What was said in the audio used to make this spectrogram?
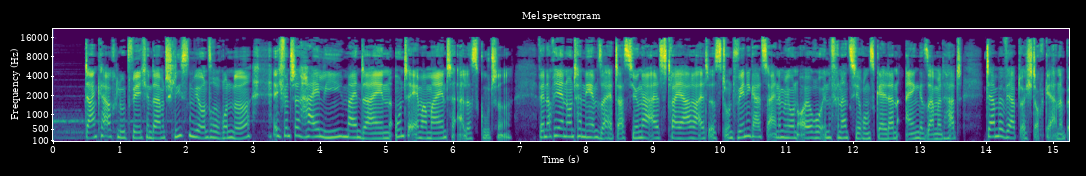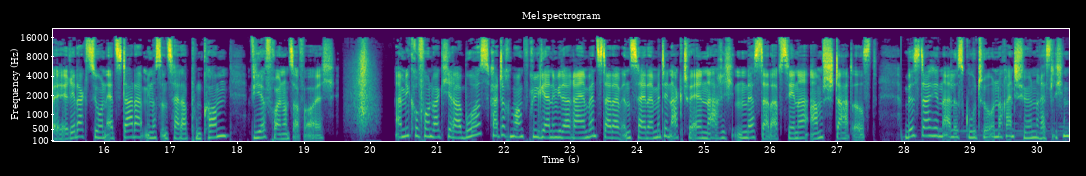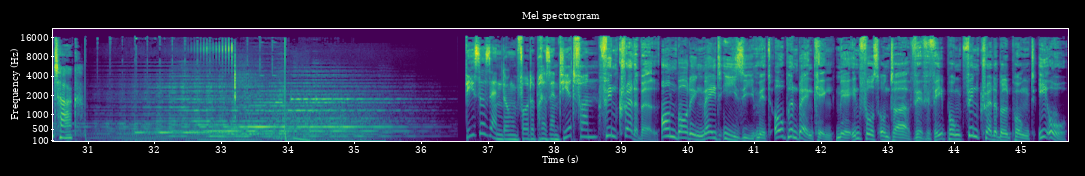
Danke auch Ludwig und damit schließen wir unsere Runde. Ich wünsche Heili, mein Dein und Emma meint alles Gute. Wenn auch ihr ein Unternehmen seid, das jünger als drei Jahre alt ist und weniger als eine Million Euro in Finanzierungsgeldern eingesammelt hat, dann bewerbt euch doch gerne bei redaktion at startup-insider.com. Wir freuen uns auf euch. Am Mikrofon war Kira Burs. Hört doch morgen früh gerne wieder rein, wenn Startup Insider mit den aktuellen Nachrichten der Startup-Szene am Start ist. Bis dahin alles Gute und noch einen schönen restlichen Tag. Diese Sendung wurde präsentiert von Fincredible. Onboarding made easy mit Open Banking. Mehr Infos unter www.fincredible.io.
